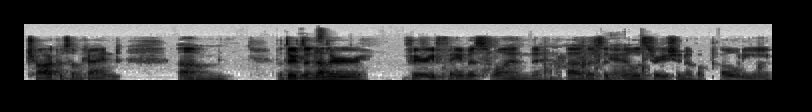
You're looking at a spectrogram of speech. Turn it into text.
chalk of some kind. Um, but there's another very famous one uh, that's an Yeah. illustration of a pony.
